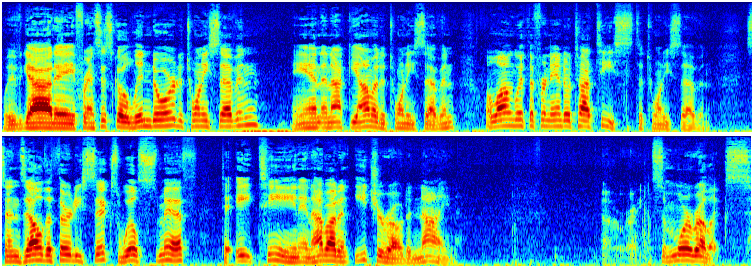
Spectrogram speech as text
We've got a Francisco Lindor to 27 and an Akiyama to 27, along with the Fernando Tatis to 27. Senzel to 36, Will Smith to 18, and how about an Ichiro to 9? All right, some more relics.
